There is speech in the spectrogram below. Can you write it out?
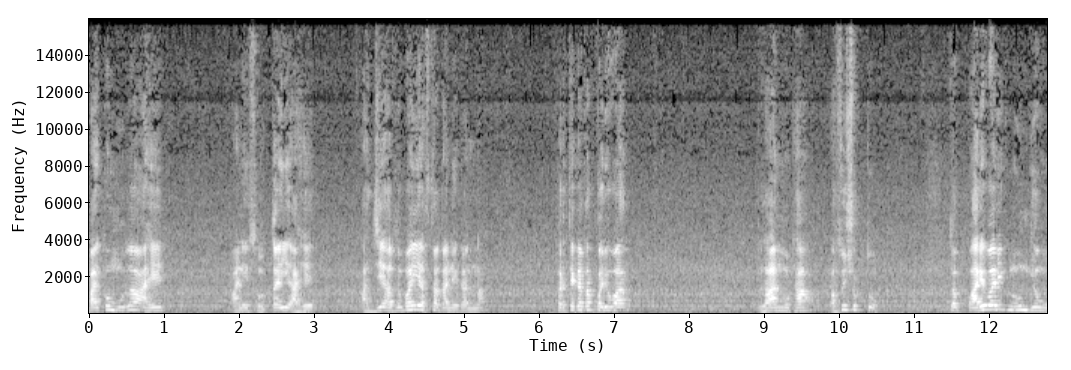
बायको मुलं आहेत आणि स्वतःही आहेत. आजी आजोबाही असतात अनेकांना. प्रत्येकाचा परिवार लहान मोठा असू शकतो. तर पारिवारिक नोंद घेऊन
